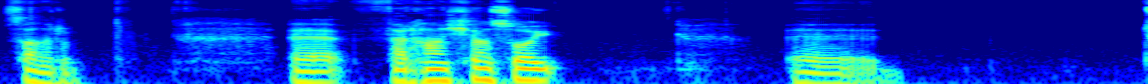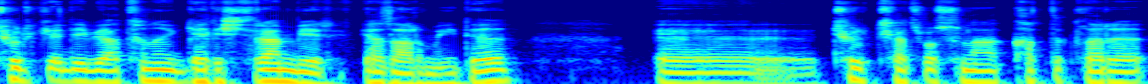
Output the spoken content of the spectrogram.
sanırım. Eee, Ferhan Şensoy eee, Türk edebiyatını geliştiren bir yazar mıydı? Eee, Türk tiyatrosuna kattıkları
